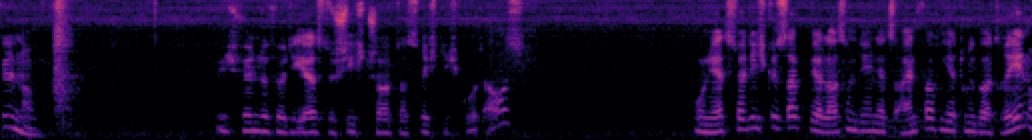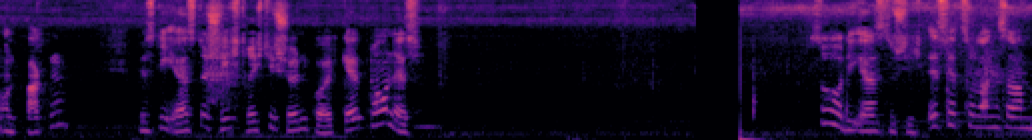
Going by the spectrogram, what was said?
Genau. Ich finde, für die erste Schicht schaut das richtig gut aus. Und jetzt hätte ich gesagt, wir lassen den jetzt einfach hier drüber drehen und backen, bis die erste Schicht richtig schön goldgelb-braun ist. So, die erste Schicht ist jetzt so langsam.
